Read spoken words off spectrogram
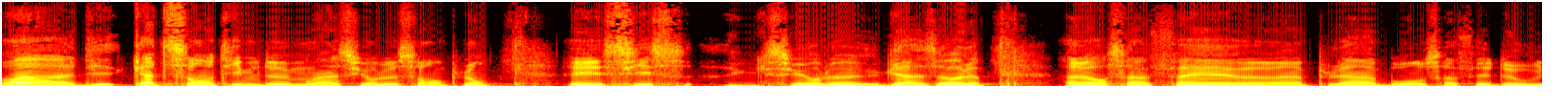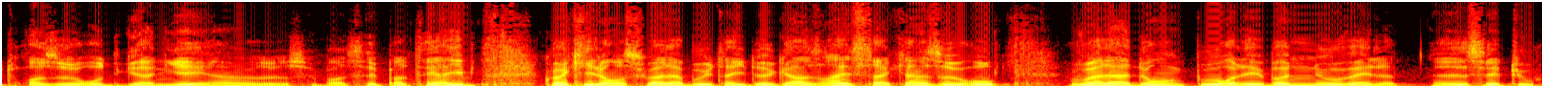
4 centimes de moins sur le samplon et 6 sur le gazole. Alors ça fait euh, un plein, bon, ça fait 2 ou 3 euros de gagné, hein, euh, c'est pas, pas terrible. Quoi qu'il en soit, la bouteille de gaz reste à 15 euros. Voilà donc pour les bonnes nouvelles, euh, c'est tout.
